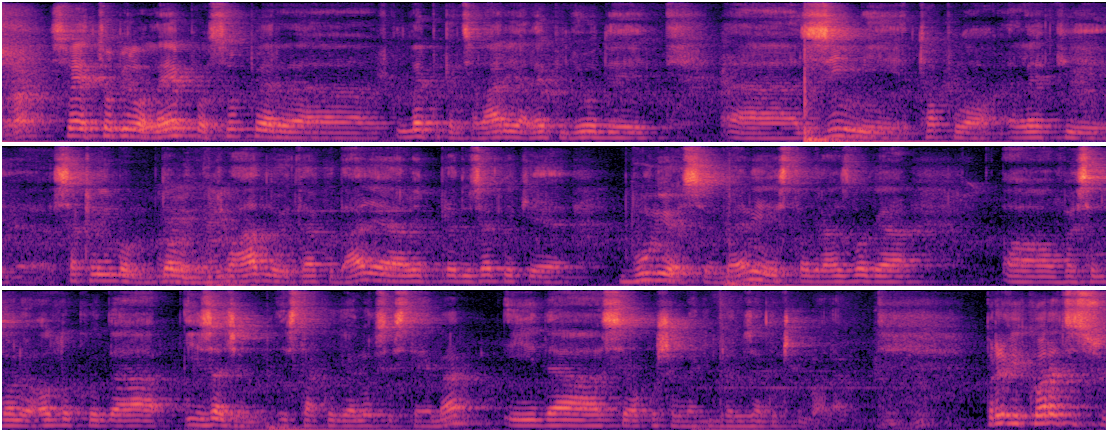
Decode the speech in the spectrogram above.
Sve je to bilo lepo, super, lepa kancelarija, lepi ljudi, zimi, toplo, leti, a, sa klimom, dovoljno Mhm. hladno i tako dalje, ali preduzetnik je bunio se u meni iz tog razloga ovaj, sam donio odluku da izađem iz takvog jednog sistema i da se okušam nekim preduzetničkim modelom. Prvi koraci su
